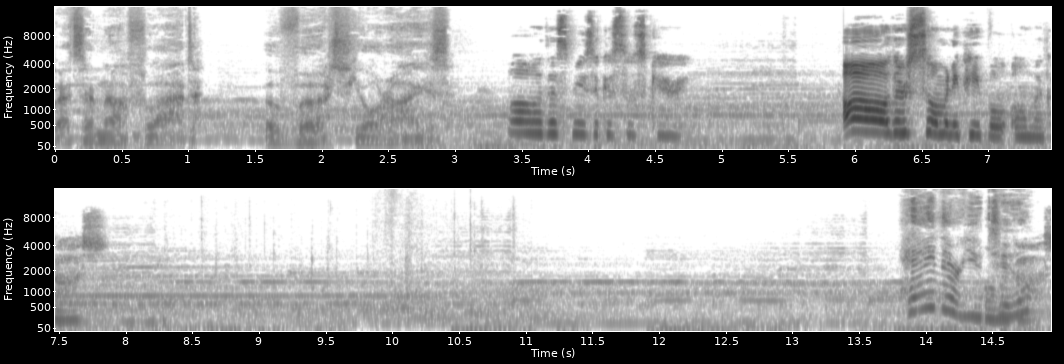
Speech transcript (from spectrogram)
That's enough, lad. Avert your eyes. Oh, this music is so scary. Oh, there's so many people. Oh my gosh. Hey there, you Oh my two. gosh.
